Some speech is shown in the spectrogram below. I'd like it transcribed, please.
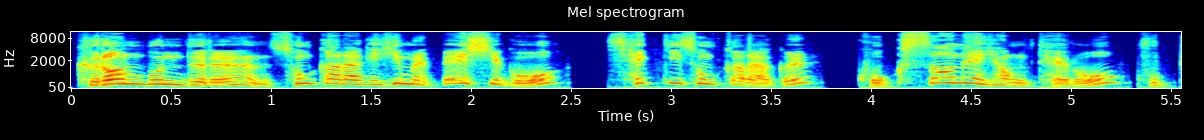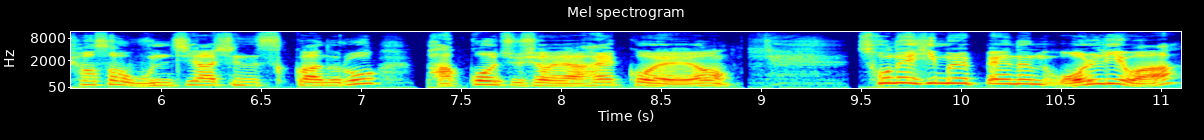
그런 분들은 손가락에 힘을 빼시고 새끼손가락을 곡선의 형태로 굽혀서 운지하시는 습관으로 바꿔주셔야 할 거예요. 손에 힘을 빼는 원리와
